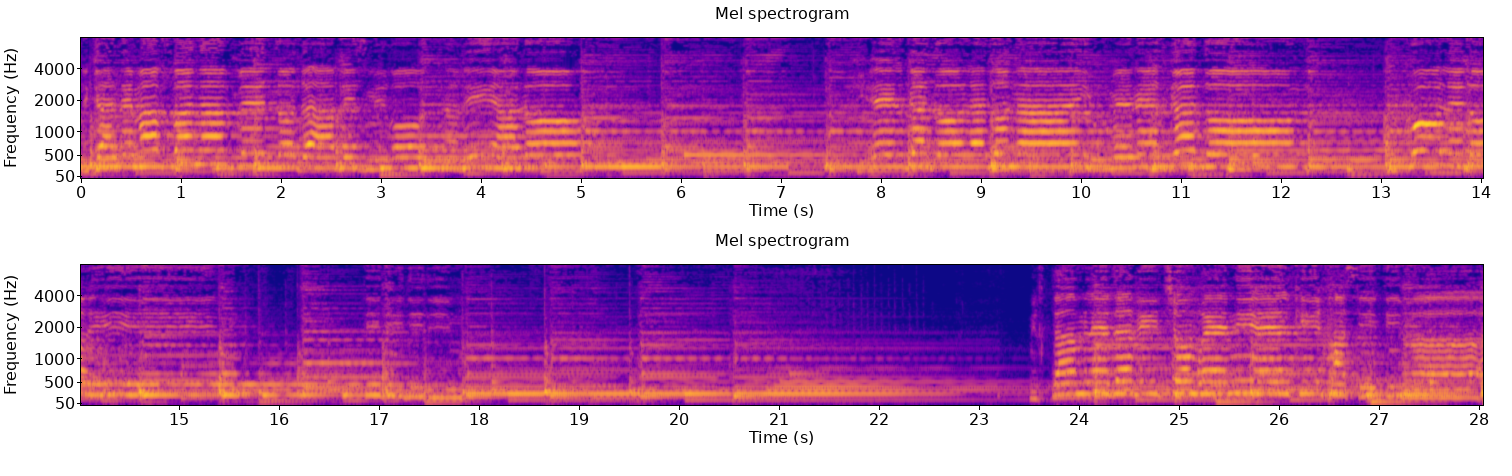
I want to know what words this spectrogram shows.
נקדם אף פניו בתודה בזמירות נריע לו. כי אל גדול אדוני הוא מלך גדול מכתם לדוד שומרני אל כי חסיתי בך.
